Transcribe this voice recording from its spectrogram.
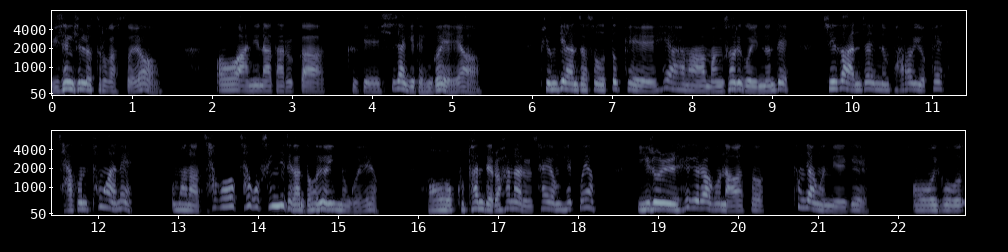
위생실로 들어갔어요. 어 아니나 다를까 그게 시작이 된 거예요. 변기에 앉아서 어떻게 해야 하나 망설이고 있는데 제가 앉아 있는 바로 옆에 작은 통 안에 어머나 차곡차곡 생리대가 놓여 있는 거예요. 어 급한 대로 하나를 사용했고요. 일을 해결하고 나와서 통장 언니에게 "어 이거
